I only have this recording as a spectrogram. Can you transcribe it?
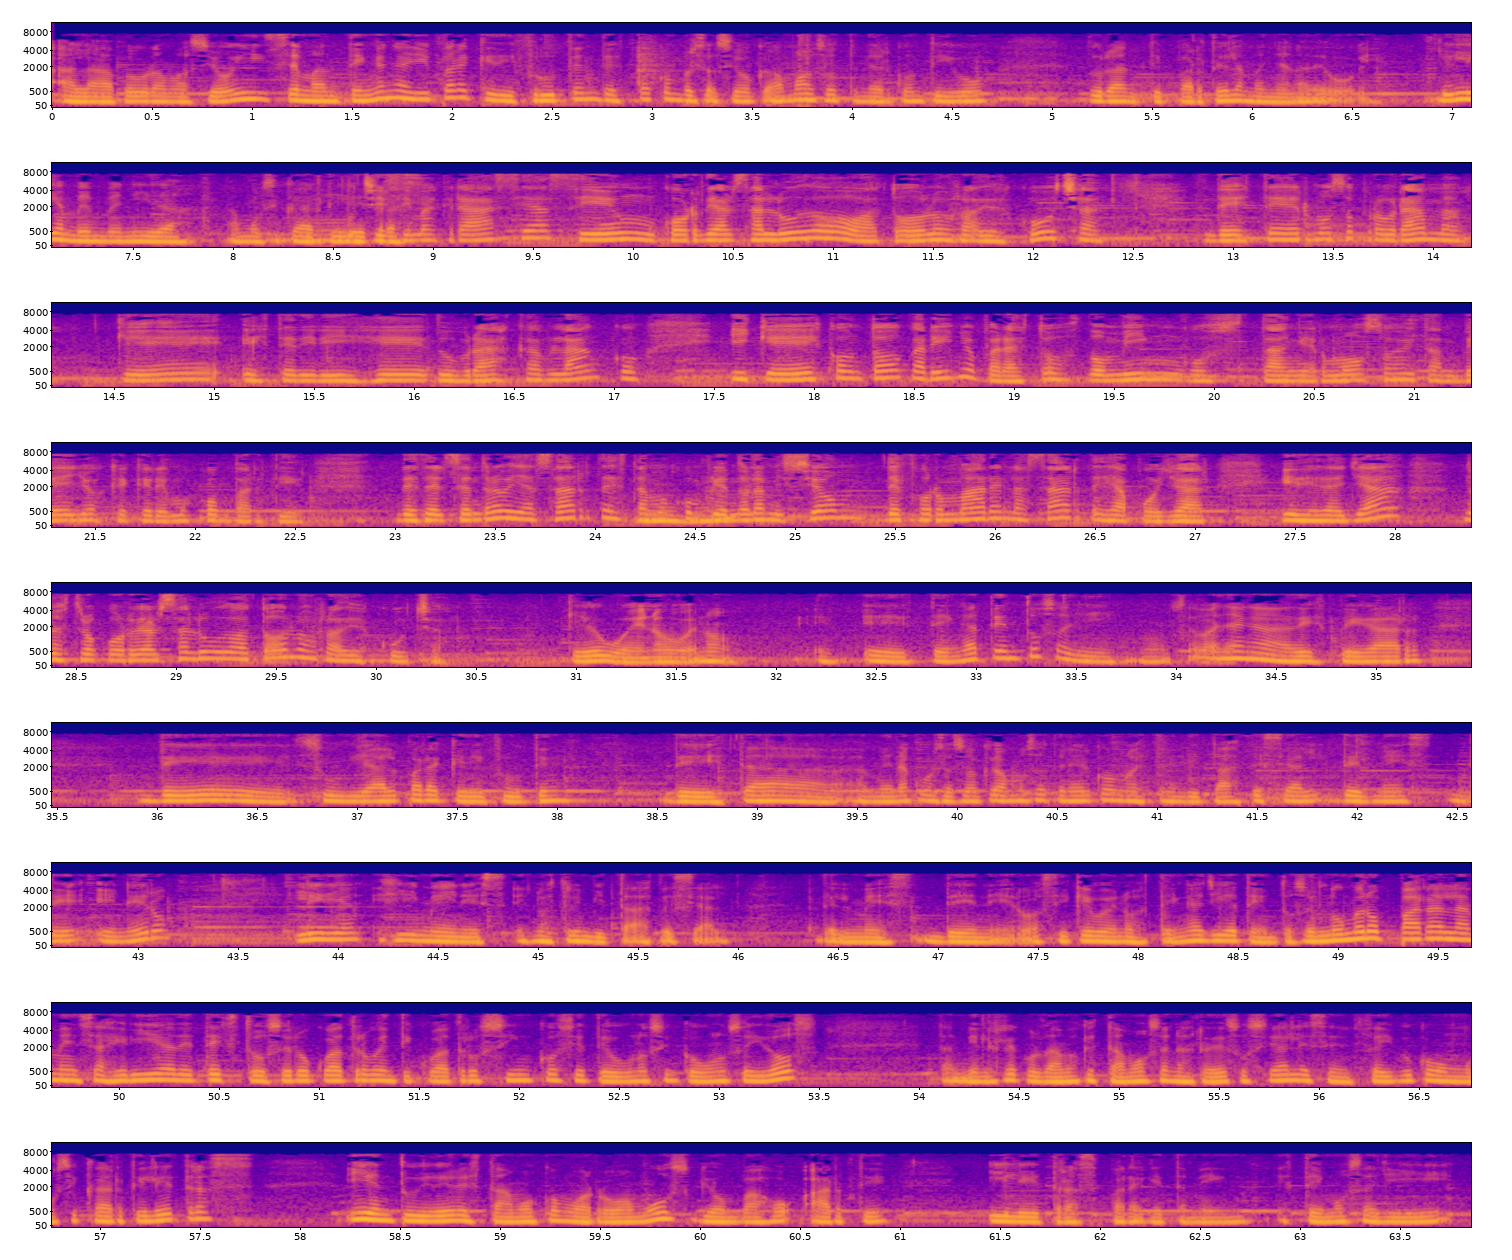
a la programación y se mantengan allí para que disfruten de esta conversación que vamos a sostener contigo durante parte de la mañana de hoy. Lilian, bienvenida a Música Arte Muchísimas gracias, sí, un cordial saludo a todos los radioescuchas de este hermoso programa que este dirige Dubrasca Blanco y que es con todo cariño para estos domingos tan hermosos y tan bellos que queremos compartir. Desde el Centro de Bellas Artes estamos cumpliendo la misión de formar en las artes y apoyar. Y desde allá nuestro cordial saludo a todos los radioescuchas. Qué bueno, bueno, eh, eh, estén atentos allí, no se vayan a despegar de su dial para que disfruten de esta amena conversación que vamos a tener con nuestra invitada especial del mes de enero. Lilian Jiménez es nuestra invitada especial del mes de enero. Así que bueno, estén allí atentos. El número para la mensajería de texto 0424-571-5162. También les recordamos que estamos en las redes sociales, en Facebook como Música, Arte y Letras y en Twitter estamos como arroba mus-arte y letras para que también estemos allí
